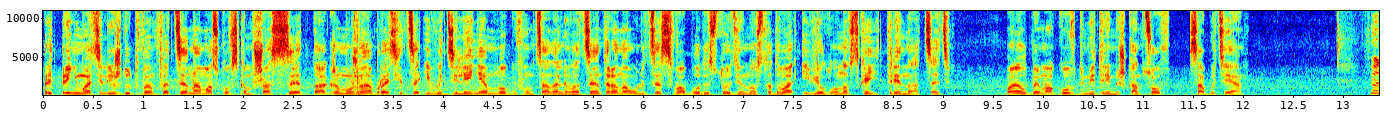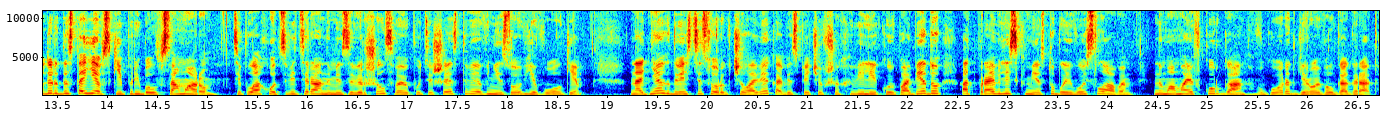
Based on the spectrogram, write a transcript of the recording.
Предприниматели ждут в МФЦ на Московском шоссе. Также можно обратиться и в отделение многофункционального центра на улице Свободы 192 и Вилоновской 13. Павел Баймаков, Дмитрий Мешканцов. События. Федор Достоевский прибыл в Самару. Теплоход с ветеранами завершил свое путешествие в низовье Волги. На днях 240 человек, обеспечивших Великую Победу, отправились к месту боевой славы – на Мамаев-Курган, в город-герой Волгоград.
